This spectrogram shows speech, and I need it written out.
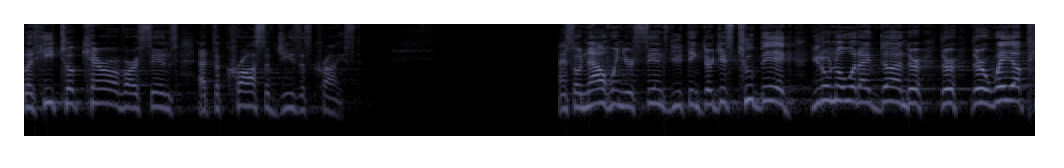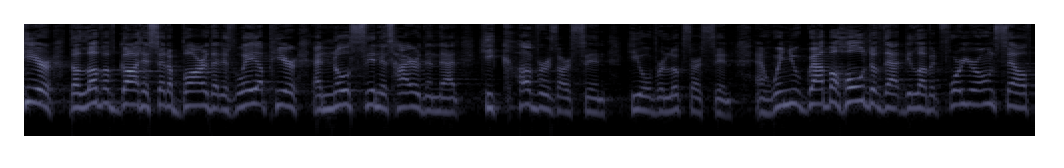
but He took care of our sins at the cross of Jesus Christ. And so now, when your sins, you think they're just too big. You don't know what I've done. They're, they're, they're way up here. The love of God has set a bar that is way up here, and no sin is higher than that. He covers our sin, He overlooks our sin. And when you grab a hold of that, beloved, for your own self,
